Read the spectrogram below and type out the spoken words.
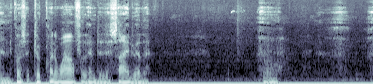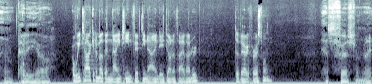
and of course it took quite a while for them to decide whether oh, oh, Petty or Are we talking about the 1959 Daytona 500? The very first one? that's the first one, right?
